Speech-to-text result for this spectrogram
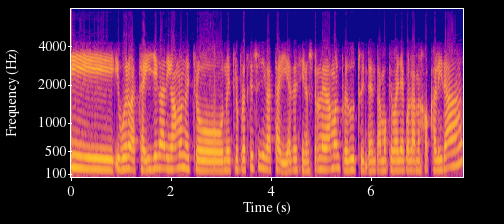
y, bueno, hasta ahí llega, digamos, nuestro, nuestro proceso llega hasta ahí. Es decir, nosotros le damos el producto, intentamos que vaya con la mejor calidad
